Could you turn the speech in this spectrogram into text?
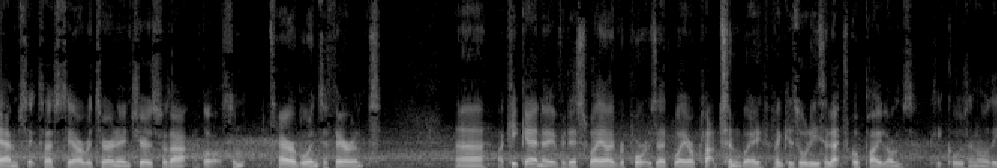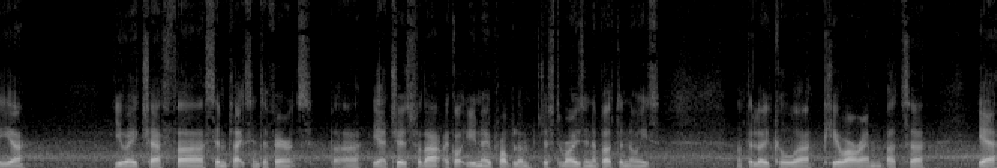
M6STL returning, cheers for that. Got some terrible interference. Uh, I keep getting over this way, I report Z way or Clapton way. I think it's all these electrical pylons. Keep causing all the uh, UHF uh, simplex interference. But uh, yeah, cheers for that. I got you no problem, just rising above the noise of the local uh, QRM. But uh, yeah,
